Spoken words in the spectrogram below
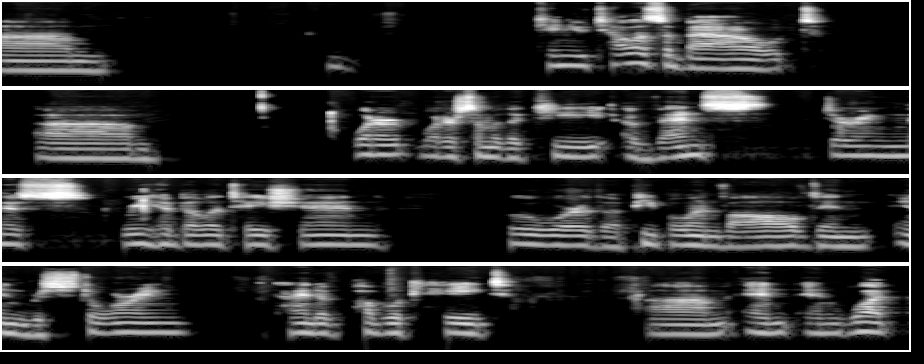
Um, can you tell us about um, what are what are some of the key events during this rehabilitation? Who were the people involved in in restoring kind of public hate? Um, and and what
